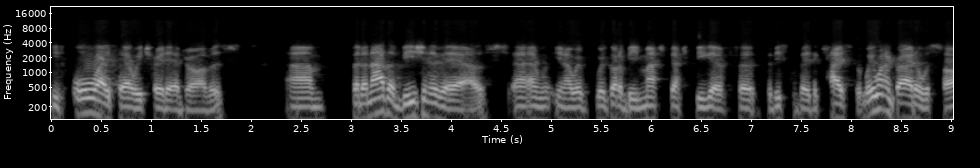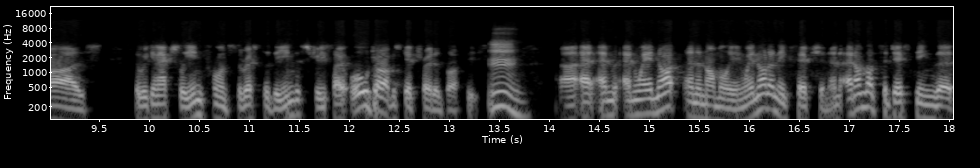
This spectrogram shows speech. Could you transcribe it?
is always how we treat our drivers. Um, but another vision of ours, and you know, we've, we've got to be much, much bigger for, for this to be the case, but we want to grow to a size that we can actually influence the rest of the industry. So all drivers get treated like this. Mm. Uh, and, and we're not an anomaly and we're not an exception. And, and I'm not suggesting that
